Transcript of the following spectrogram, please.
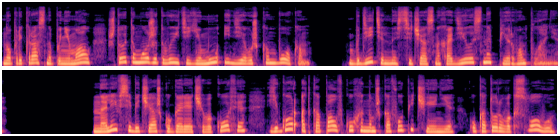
но прекрасно понимал, что это может выйти ему и девушкам боком, Бдительность сейчас находилась на первом плане. Налив себе чашку горячего кофе, Егор откопал в кухонном шкафу печенье, у которого, к слову,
